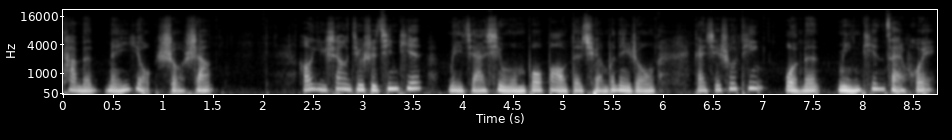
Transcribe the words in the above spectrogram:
他们没有受伤。好，以上就是今天每家新闻播报的全部内容，感谢收听，我们明天再会。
